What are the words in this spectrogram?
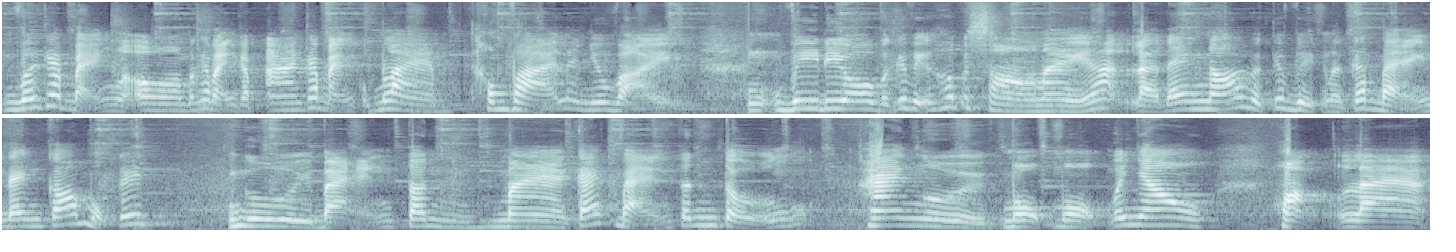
với các bạn là ồ mà các bạn gặp ai các bạn cũng làm. Không phải là như vậy. Video về cái việc húp sò này á là đang nói về cái việc là các bạn đang có một cái người bạn tình mà các bạn tin tưởng hai người một một với nhau hoặc là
